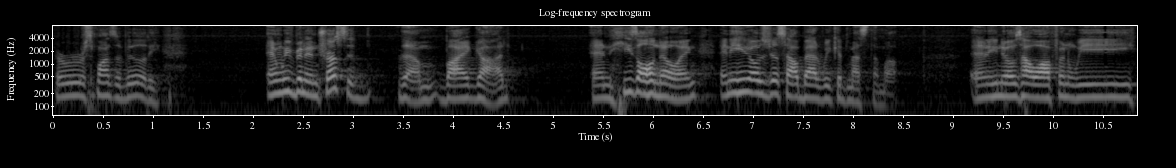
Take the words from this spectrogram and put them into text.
They're a responsibility. And we've been entrusted them by God, and He's all knowing, and He knows just how bad we could mess them up. And He knows how often we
